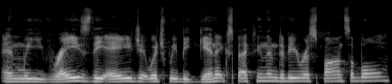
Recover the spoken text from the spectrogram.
and we raise the age at which we begin expecting them to be responsible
